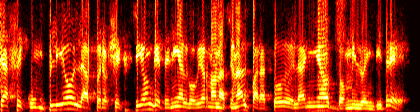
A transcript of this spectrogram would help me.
ya se cumplió la proyección que tenía el gobierno nacional para todo el año 2023.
